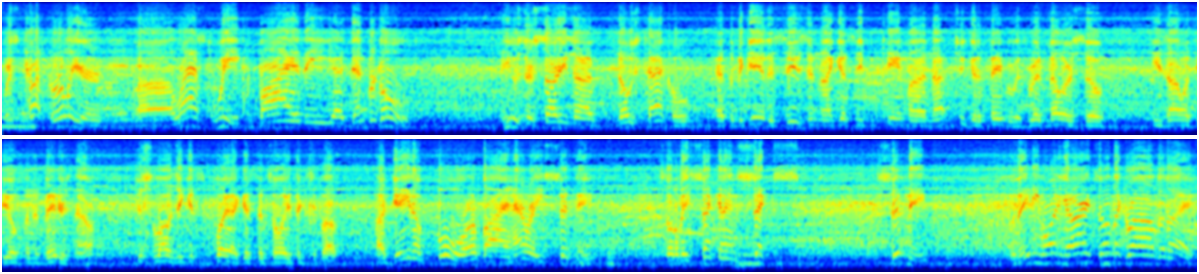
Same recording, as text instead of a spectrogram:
was cut earlier uh, last week by the uh, Denver Gold. He was their starting uh, nose tackle at the beginning of the season, I guess he became uh, not too good a favor with Red Miller, so he's on with the Oakland Invaders now. Just as long as he gets to play, I guess that's all he thinks about. A gain of four by Harry Sidney. So it'll be second and six. Sidney with 81 yards on the ground tonight.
